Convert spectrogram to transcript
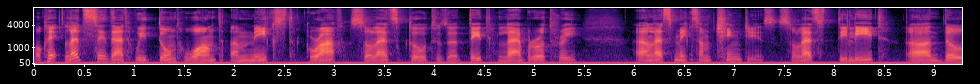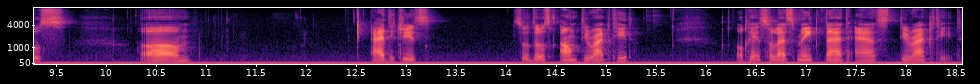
Okay, let's say that we don't want a mixed graph. So let's go to the data laboratory and let's make some changes. So let's delete uh, those um, so those undirected. Okay, so let's make that as directed.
